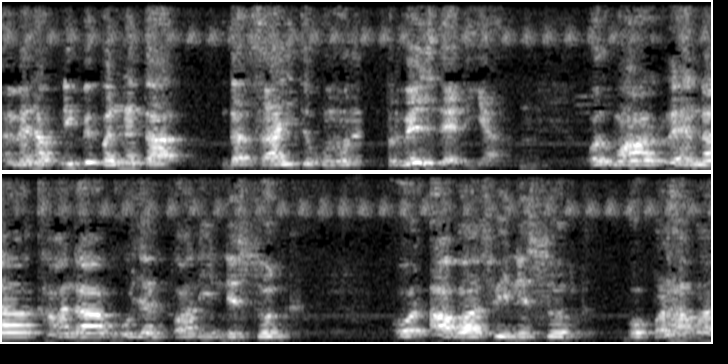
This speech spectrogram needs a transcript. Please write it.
मैंने अपनी विपन्नता दर्शाई तो उन्होंने प्रवेश दे दिया हम्म। और वहाँ रहना खाना भोजन पानी निःशुल्क और आवास भी निःशुल्क और पढ़ावा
